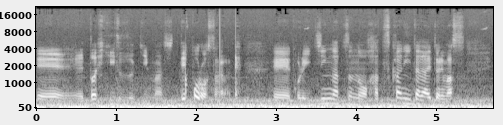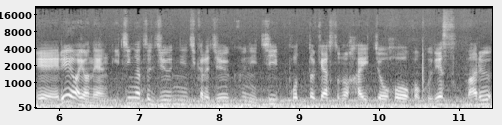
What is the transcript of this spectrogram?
えーと、引き続きまして、ポロさんからね、えー、これ1月の20日にいただいております。えー、令和4年1月12日から19日、ポッドキャストの拝聴報告です。丸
